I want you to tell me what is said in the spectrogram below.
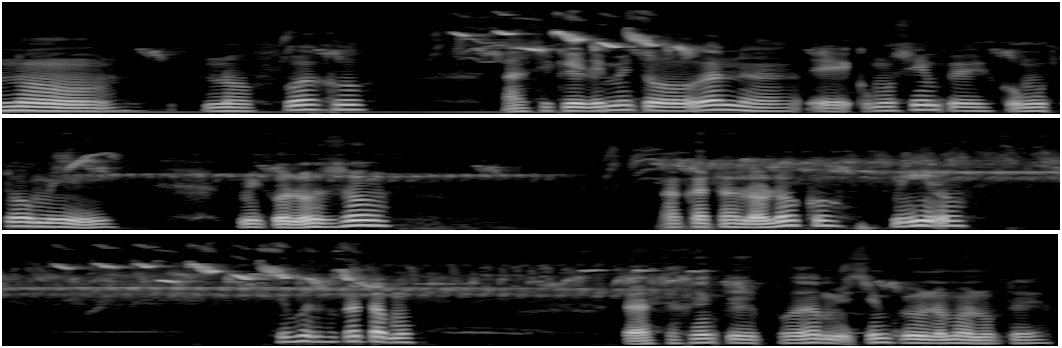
no, no fuego Así que le meto ganas, eh, como siempre, como todo mi, mi colosón. Acá están los locos míos. Y bueno, acá estamos. Gracias gente por darme siempre una mano a ustedes.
